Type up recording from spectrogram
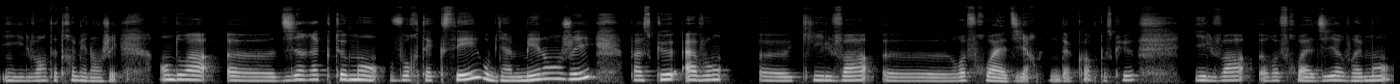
ils vont être mélangés. On doit directement vortexer ou bien mélanger parce que avant qu'il va refroidir, d'accord? Parce que il va refroidir vraiment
